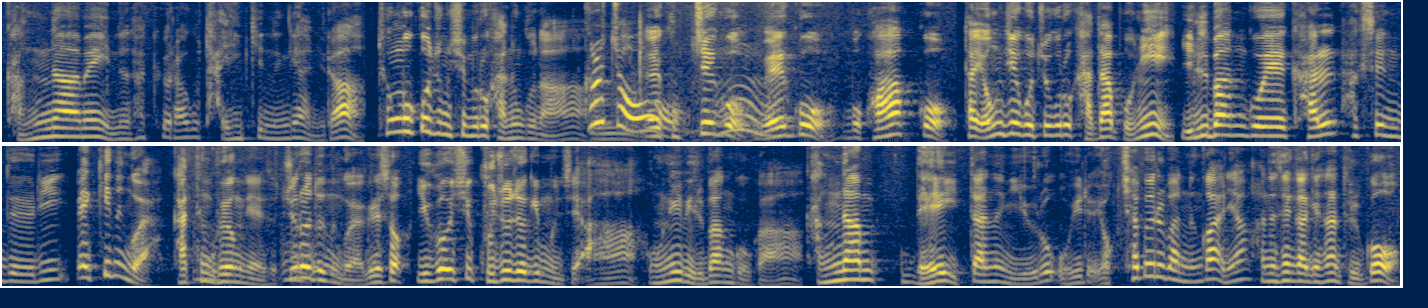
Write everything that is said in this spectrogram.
강남에 있는 학교라고 다 인기 있는 게 아니라 특목고 중심으로 가는구나. 그렇죠. 네, 국제고, 음. 외고, 뭐 과학고 다 영재고 쪽으로 가다 보니 일반고에 갈 학생들이 뺏기는 거야. 같은 구역 내에서 줄어드는 거야. 그래서 이것이 구조적인 문제. 아 공립 일반고가 강남 내에 있다는 이유로 오히려 역차별을 받는 거 아니야? 하는 생각이 하나 들고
